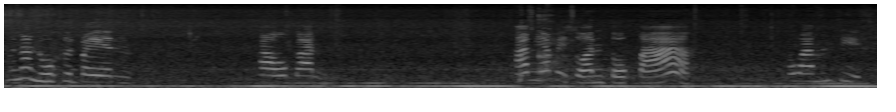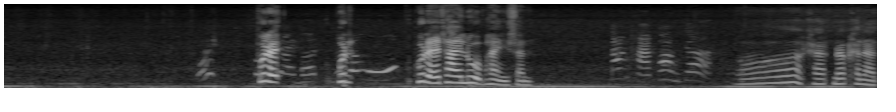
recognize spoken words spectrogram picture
เมื่อนั้นหนูขึ้นไปเอ็นเทากันพาเมีย ไปสวนตกปลาเพราะว่ามันสิโอ๊ยผู้ใด ตกใจเบิดผู้มันหมูผู้ใดถ่ายรูปให้สันตั้งขากล้องจ้าโอ้คักเนาะขนาด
